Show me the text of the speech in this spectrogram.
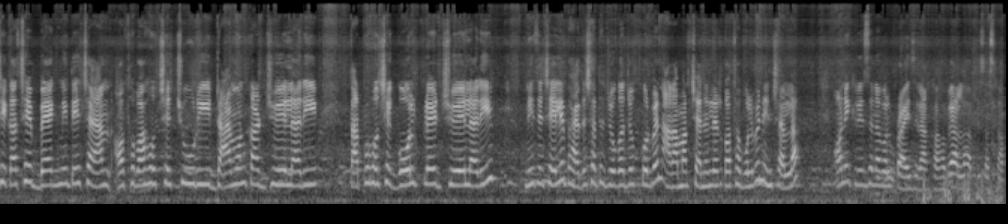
ঠিক আছে ব্যাগ নিতে চান, অথবা হচ্ছে চুড়ি ডায়মন্ড কাট জুয়েলারি তারপর হচ্ছে গোল্ড প্লেট জুয়েলারি নিতে চাইলে ভাইদের সাথে যোগাযোগ করবেন আর আমার চ্যানেলের কথা বলবেন ইনশাল্লাহ অনেক রিজনেবল প্রাইস রাখা হবে। আল্লাহ হাফিজ, আসসালাম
